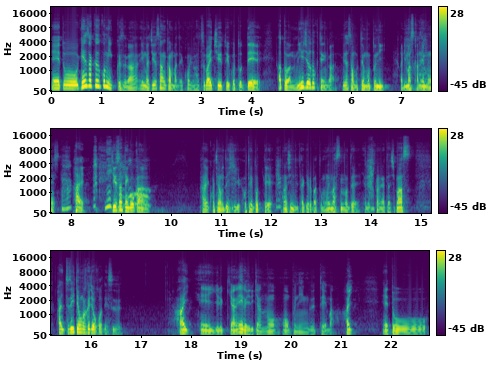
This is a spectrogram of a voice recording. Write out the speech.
えーと、原作コミックスが今13巻まで好評発売中ということであとは入場特典が皆さんお手元にありますかね。もう。はい、ね、13.5巻はいこちらもぜひお手に取って楽しんでいただければと思いますのでよろしくお願いいたします。はい続いて音楽情報です。はい、えー、ゆるキャン映画ゆるキャンのオープニングテーマ。はいえっ、ー、と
